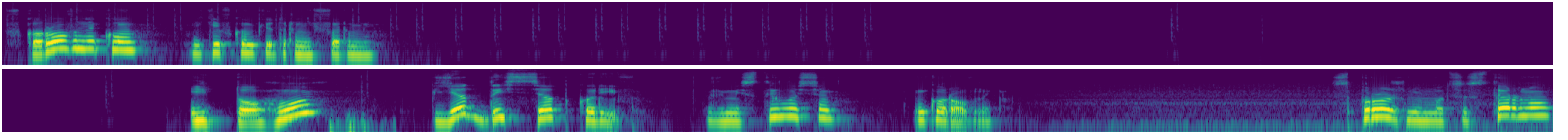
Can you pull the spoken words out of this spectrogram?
в коровнику, який в комп'ютерній фермі. Ітого 50 корів вмістилося у коровник. Спорожнюємо цистерну.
